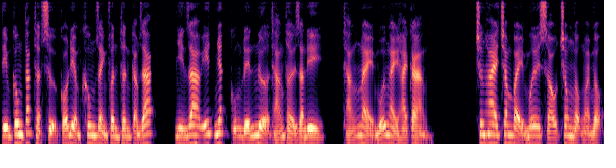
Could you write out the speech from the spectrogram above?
Tìm công tác thật sự có điểm không rảnh phân thân cảm giác, nhìn ra ít nhất cũng đến nửa tháng thời gian đi, tháng này mỗi ngày hai càng. chương 276 trong ngộng ngoài ngộng.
